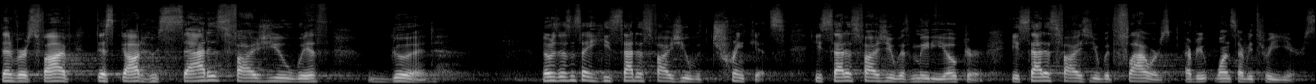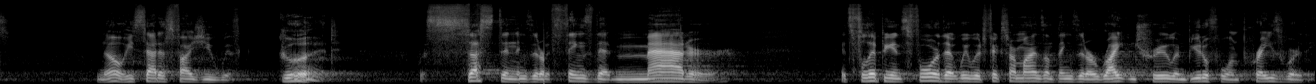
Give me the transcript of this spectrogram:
Then, verse 5 this God who satisfies you with good. Notice it doesn't say He satisfies you with trinkets, He satisfies you with mediocre, He satisfies you with flowers every, once every three years. No, He satisfies you with good, with sustenance, with things that matter. It's Philippians 4 that we would fix our minds on things that are right and true and beautiful and praiseworthy.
